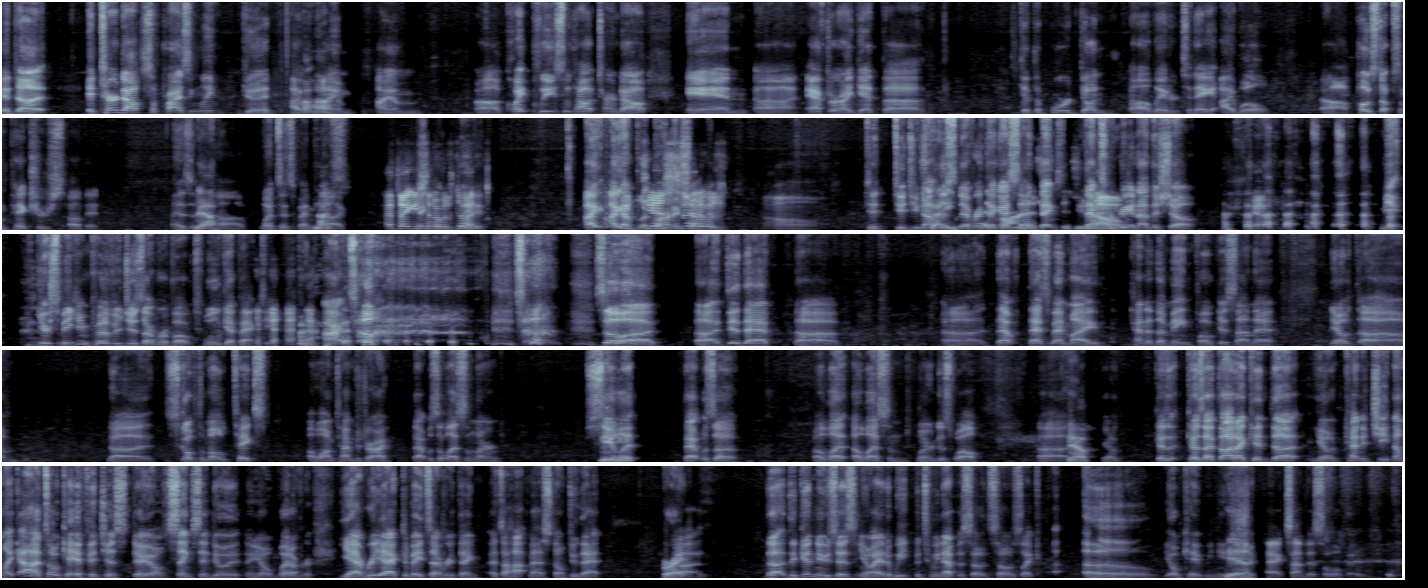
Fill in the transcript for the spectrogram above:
it uh, it turned out surprisingly good. I, Uh-huh. I am I am uh, quite pleased with how it turned out. And uh, after I get the get the board done uh, later today, I will uh, post up some pictures of it. As Yeah. uh, once it's been Nice. uh, I thought you been said it was done. I I got to put just varnish said on it it. was. Oh, Did Did you not got- listen to everything said I said? Thanks Thanks not for being on the show. yeah. Your speaking privileges are revoked. We'll get back to you. All right, so so, so uh, uh, did that. Uh, uh, that that's been my kind of the main focus on that. You know, um, uh, sculpt the mold takes a long time to dry. That was a lesson learned. Seal Mhm. it. That was a a, le- a lesson learned as well. Uh, Yep. You know, because because I thought I could uh, you know kind of cheat, and I'm like, ah, it's okay if it just you know sinks into it, you know, whatever. Yeah, reactivates everything. It's a hot mess. Don't do that. Right. Uh, the the good news is, you know, I had a week between episodes, so I was like, oh, okay, we need Yeah. to ship packs on this a little bit.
